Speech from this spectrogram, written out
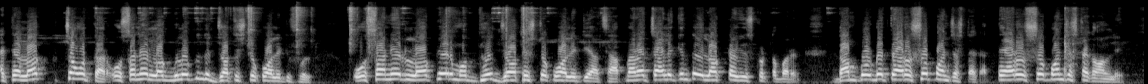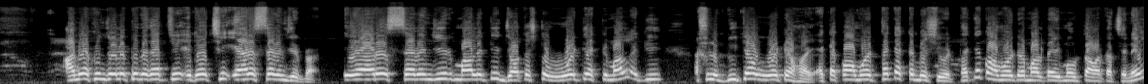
একটা লক চমৎকার। ওসানের লকগুলো কিন্তু যথেষ্ট কোয়ালিটিফুল ওসানের লকের মধ্যে যথেষ্ট কোয়ালিটি আছে। আপনারা চাইলে কিন্তু এই লকটা ইউজ করতে পারেন। দাম পড়বে তেরোশো পঞ্চাশ টাকা। তেরোশো পঞ্চাশ টাকা অনলি আমি এখন যে লকটা দেখাচ্ছি, এটা হচ্ছে এআরএস সেভেন জির ব্র্যান্ড এআরএস সেভেন জির মাল এটি যথেষ্ট ওয়েটে একটি মাল। এটি আসলে দুইটা ওয়েটে হয়। একটা কম ওয়েট থাকে, একটা বেশি ওয়েট থাকে। কম ওয়েটের মালটা এই মুহূর্তে আমার কাছে নেই।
